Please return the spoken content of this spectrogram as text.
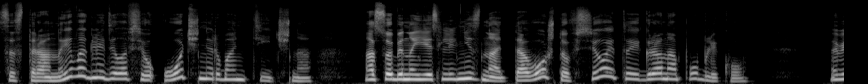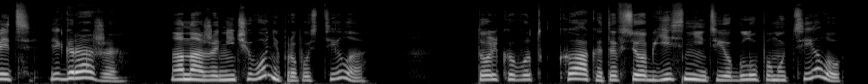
со стороны выглядело все очень романтично, особенно если не знать того, что все это игра на публику. Ведь игра же, она же ничего не пропустила. Только вот как это все объяснить ее глупому телу,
